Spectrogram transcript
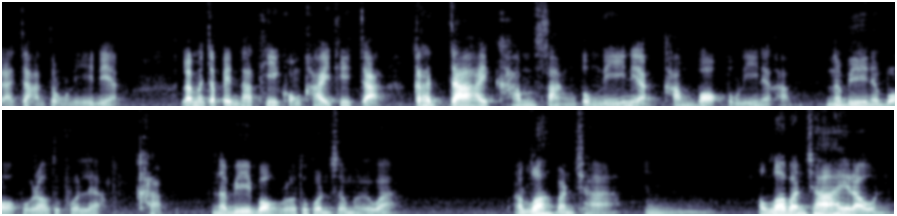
ล่ะอาจารย์ตรงนี้เนี่ยแล้วมันจะเป็นหน้าที่ของใครที่จะกระจายคำสั่งตรงนี้เนี่ยคำบอกตรงนี้เนี่ยครับนบีเนี่ยบอกพวกเราทุกคนแล้ว ครับ นบีบอกเราทุกคนเสมอว่าอัลลอฮ์บัญชาอืมอัลลอฮ์บัญชาให้เราเนี่ย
